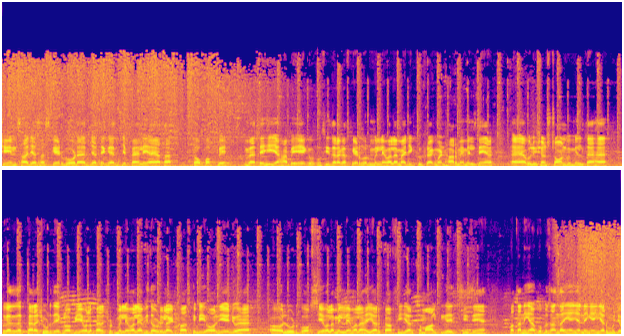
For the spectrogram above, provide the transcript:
چین سا جیسا سکیٹ بورڈ ہے۔ جیسے گیز یہ پہلے آیا تھا ٹاپ اپ پہ۔ ویسے ہی یہاں پہ ایک اسی طرح کا سکیٹ بورڈ ملنے والا ہے۔ میجک ٹو فریگمنٹ ہار میں ملتے ہیں۔ ایولیوشن سٹون بھی ملتا ہے۔ تو کہتے ہیں پیراشوٹ دیکھ لو، اب یہ والا پیراشوٹ ملنے والا ہے وداؤٹ لائٹ پاس کے بھی اور یہ جو ہے لوٹ باکس یہ والا ملنے والا ہے۔ یار کافی یار کمال کی گئی چیزیں ہیں۔ پتہ نہیں آپ کو پسند آئی ہیں یا نہیں آئی یار مجھے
